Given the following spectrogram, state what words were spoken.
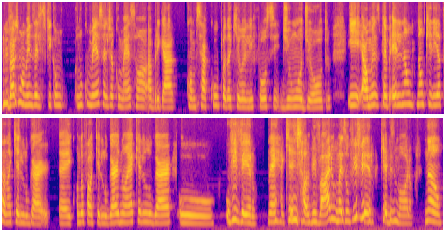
em vários momentos eles ficam, no começo eles já começam a, a brigar como se a culpa daquilo ali fosse de um ou de outro, e ao mesmo tempo ele não, não queria estar naquele lugar, é, e quando eu falo aquele lugar, não é aquele lugar, o, o viveiro, né, aqui a gente fala vivário, mas o viveiro que eles moram, não,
